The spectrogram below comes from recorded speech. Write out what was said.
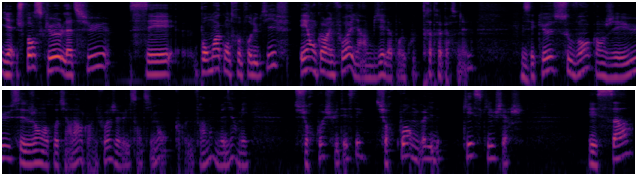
je pense que là-dessus, c'est pour moi contre-productif, et encore une fois, il y a un biais là pour le coup très très personnel. Hmm. c'est que souvent, quand j'ai eu ces genres d'entretien-là, encore une fois, j'avais le sentiment vraiment de me dire, mais sur quoi je suis testé? Sur quoi on me valide? Qu'est-ce qu'ils cherchent? Et ça,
